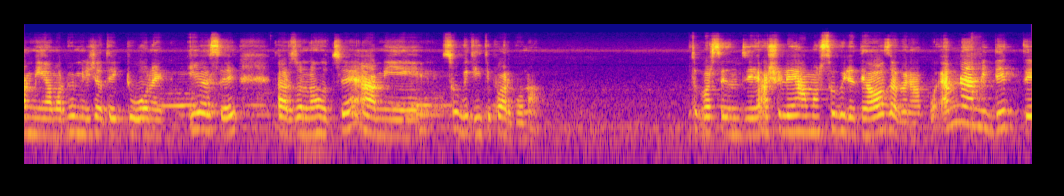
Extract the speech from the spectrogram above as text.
আমি আমার ফ্যামিলির সাথে একটু অনেক ই আছে, তার জন্য হচ্ছে আমি ছবি দিতে পারব না। বুঝতে পারছেন যে আসলে আমার ছবিটা দেওয়া যাবে না আপু। এমনি আমি দেখতে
